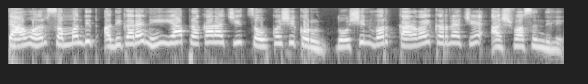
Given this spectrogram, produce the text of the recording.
त्यावर संबंधित अधिकाऱ्यांनी या प्रकाराची चौकशी करून दोषींवर कारवाई करण्याचे आश्वासन दिले.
